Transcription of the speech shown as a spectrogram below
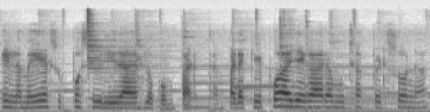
En la medida de sus posibilidades lo compartan, para que pueda llegar a muchas personas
